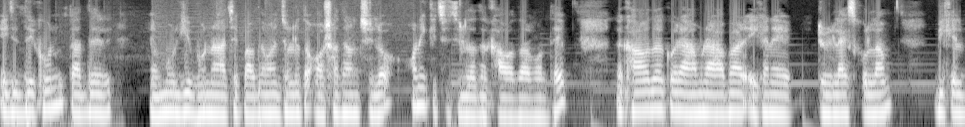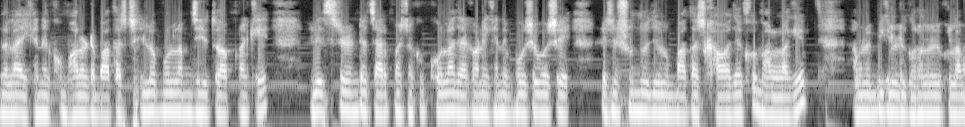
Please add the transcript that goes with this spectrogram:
এই যে দেখুন, তাদের মুরগি ভুনা আছে, পাবদা মাছ ঝোল তো অসাধারণ ছিল। অনেক কিছু ছিল তাদের খাওয়া দাওয়ার মধ্যে। তো খাওয়া দাওয়া করে আমরা আবার এখানে একটু রিল্যাক্স করলাম। বিকেলবেলা এখানে খুব ভালো একটা বাতাস ছিল বললাম, যেহেতু আপনাকে রেস্টুরেন্টের চারপাশটা খুব খোলা, যার কারণে এখানে বসে বসে রেস্টুরেন্ট সুন্দর এবং বাতাস খাওয়া যায়, খুব ভালো লাগে। আমরা বিকেলে একটু ঘোরাঘুরি করলাম,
